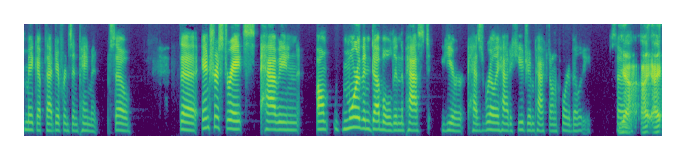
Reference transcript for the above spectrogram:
make up that difference in payment. So the interest rates having um, more than doubled in the past year has really had a huge impact on affordability. So Yeah, I, I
